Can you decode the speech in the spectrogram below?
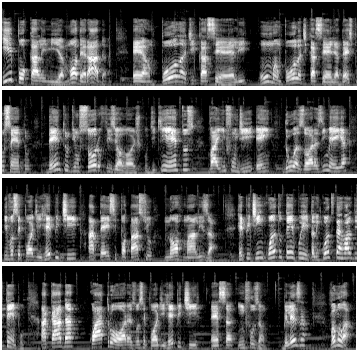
Hipocalemia moderada é ampola de KCl, uma ampola de KCl a 10%, dentro de um soro fisiológico de 500, vai infundir em 2 horas e meia e você pode repetir até esse potássio normalizar. Repetir em quanto tempo, Ítalo? Em quanto intervalo de tempo? A cada 4 horas você pode repetir essa infusão. Beleza? Vamos lá.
